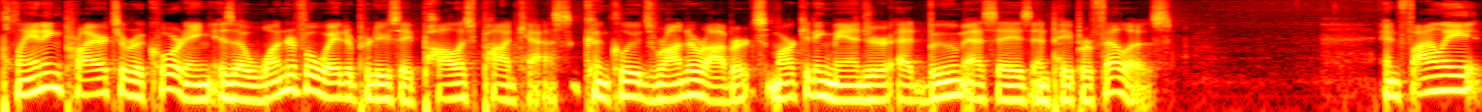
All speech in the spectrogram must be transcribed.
Planning prior to recording is a wonderful way to produce a polished podcast, concludes Rhonda Roberts, marketing manager at Boom Essays and Paper Fellows. And finally,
